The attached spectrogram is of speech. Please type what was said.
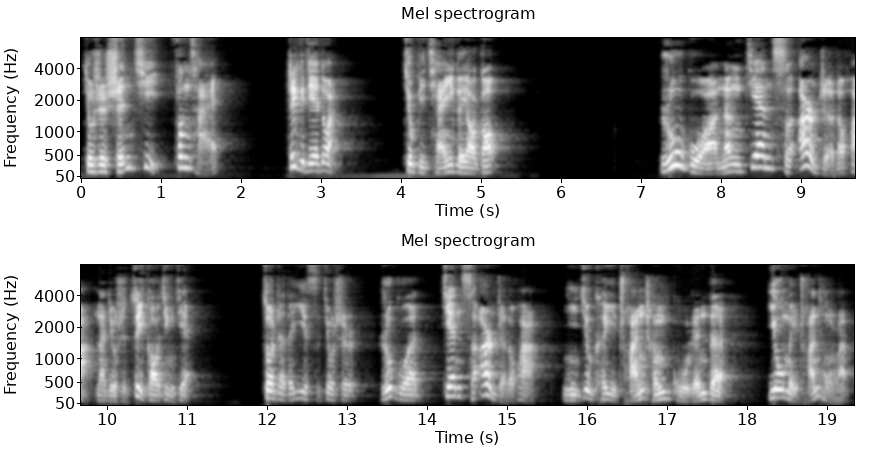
就是神气风采，这个阶段就比前一个要高。如果能兼此二者的话，那就是最高境界。作者的意思就是，如果兼此二者的话，你就可以传承古人的优美传统了。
